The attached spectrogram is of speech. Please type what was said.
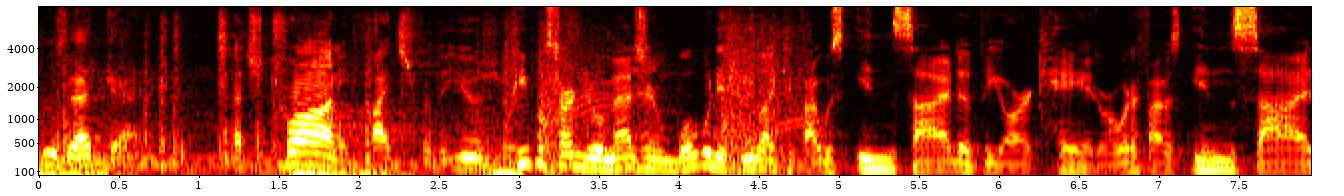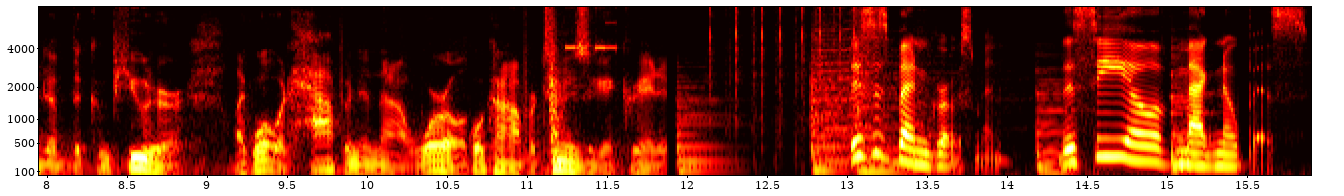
Who's that guy? That's Tron. He fights for the user. People started to imagine what would it be like if I was inside of the arcade, or what if I was inside of the computer? Like, what would happen in that world? What kind of opportunities would get created? This is Ben Grossman, the CEO of Magnopus,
